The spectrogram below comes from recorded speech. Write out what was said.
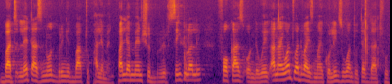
But let us not bring it back to parliament. Parliament should singularly focus on the way. And I want to advise my colleagues who want to take that route.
